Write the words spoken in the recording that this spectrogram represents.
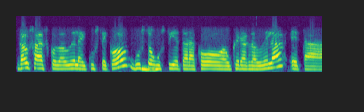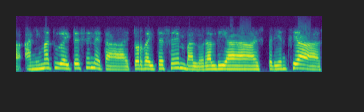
gauza asko daudela ikusteko, gusto guztietarako aukerak daudela, eta animatu daitezen eta etor daitezen, ba, loraldia esperientziaz,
